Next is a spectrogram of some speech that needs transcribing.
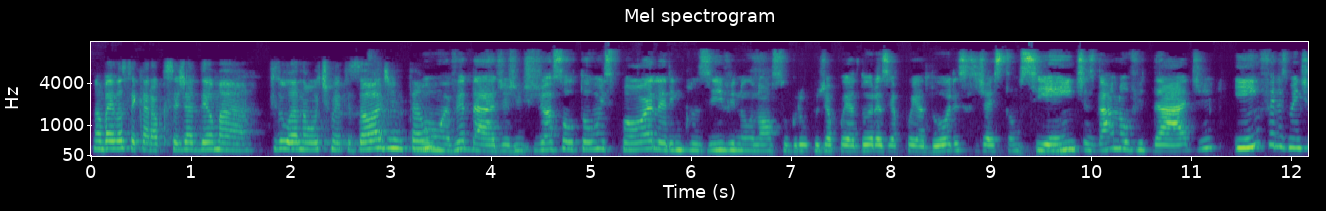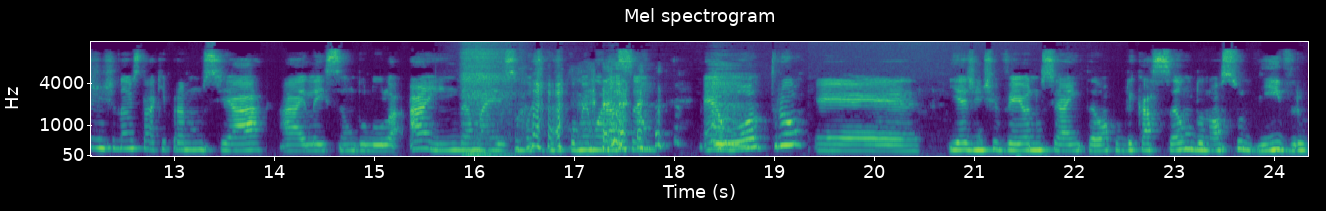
Não vai você, Carol, que você já deu uma pílula no último episódio, então. Bom, é verdade. A gente já soltou um spoiler, inclusive, no nosso grupo de apoiadoras e apoiadores, que já estão cientes da novidade. E, infelizmente, a gente não está aqui para anunciar a eleição do Lula ainda, mas o motivo de comemoração é outro. É... E a gente veio anunciar então a publicação do nosso livro,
